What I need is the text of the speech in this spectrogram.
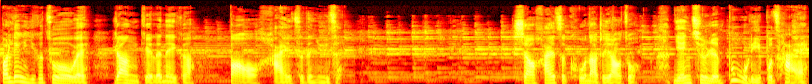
把另一个座位让给了那个抱孩子的女子。小孩子哭闹着要坐，年轻人不理不睬。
